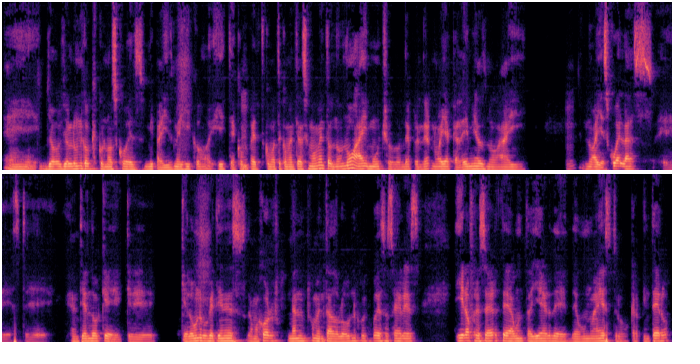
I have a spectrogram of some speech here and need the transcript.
Eh, yo, yo lo único que conozco es mi país, México, y te como te comenté hace un momento, no, no hay mucho donde aprender, no hay academias, no hay, no hay escuelas, este, entiendo que, que, lo único que tienes, a lo mejor me han comentado, lo único que puedes hacer es ir a ofrecerte a un taller de, un maestro carpintero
